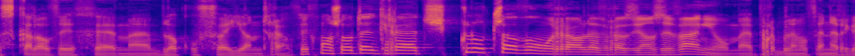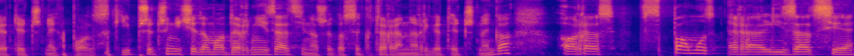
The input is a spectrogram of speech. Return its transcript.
skalowych bloków jądrowych, może odegrać kluczową rolę w rozwiązywaniu problemów energetycznych Polski, przyczynić się do modernizacji naszego sektora energetycznego oraz wspomóc realizację,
